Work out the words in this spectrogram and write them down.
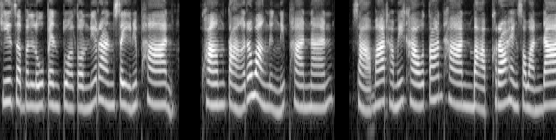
ที่จะบรรลุเป็นตัวตนนิรันดร์สี่นิพาน ความต่างระหว่างหนึ่งนิพพานนั้น สามารถทำให้เขาต้านทานบาปเคราะห์แห่งสวรรค์ได้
